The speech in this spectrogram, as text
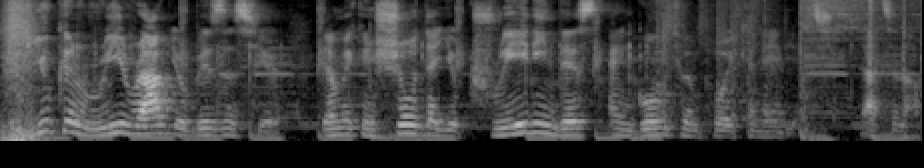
If you can reroute your business here, then we can show that you're creating this and going to employ Canadians. That's enough.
